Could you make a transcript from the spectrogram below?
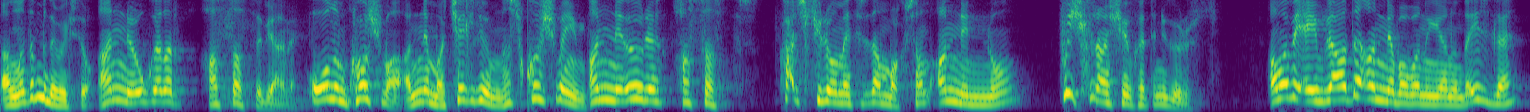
Anladın mı demek istiyorum? Anne o kadar hassastır yani. Oğlum koşma. Anne maça gidiyorum. Nasıl koşmayayım? Anne öyle hassastır. Kaç kilometreden baksan annenin o fışkıran şefkatini görürsün. Ama bir evladı anne babanın yanında izle.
